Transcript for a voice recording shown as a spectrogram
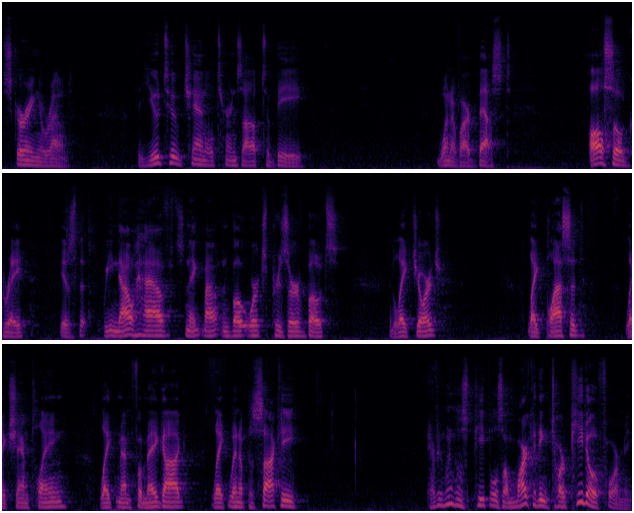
scurrying around. The YouTube channel turns out to be one of our best. Also, great is that we now have Snake Mountain Boat Works preserved boats in Lake George, Lake Placid, Lake Champlain, Lake Memphremagog, Lake Winnipesaukee. Every one of those people is a marketing torpedo for me.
